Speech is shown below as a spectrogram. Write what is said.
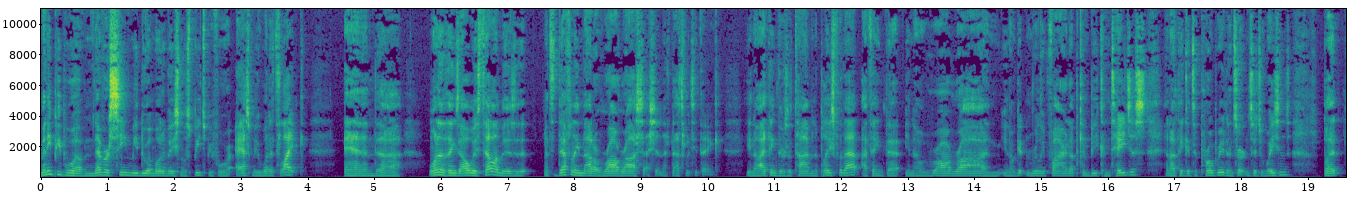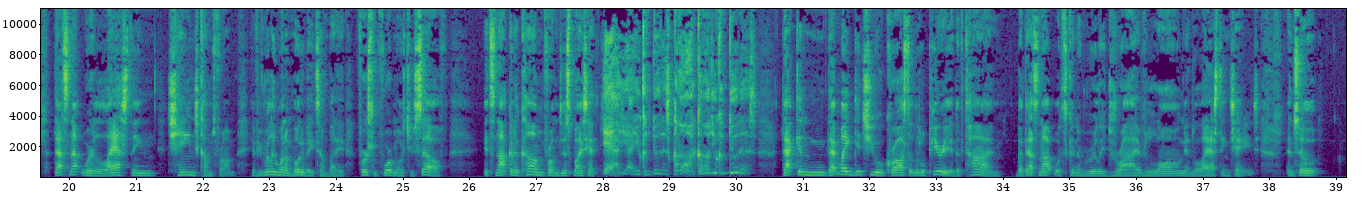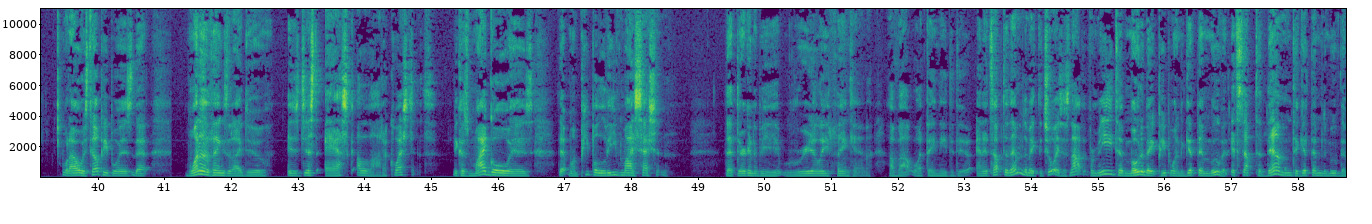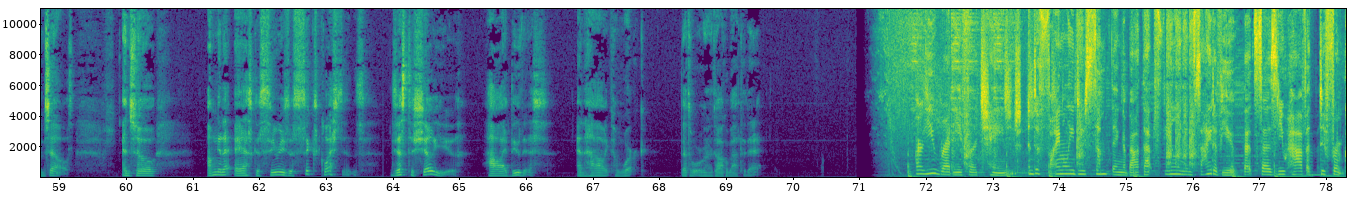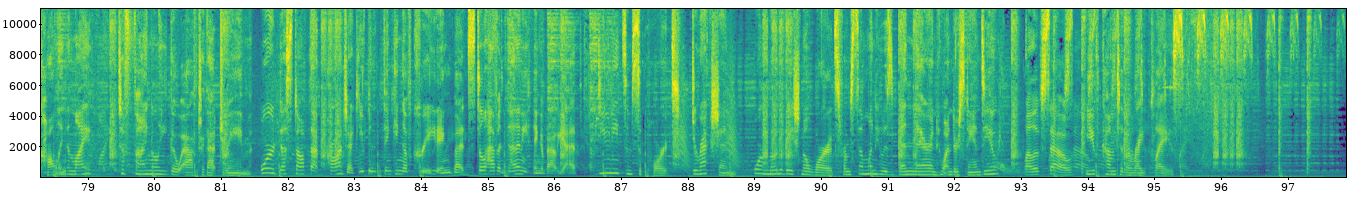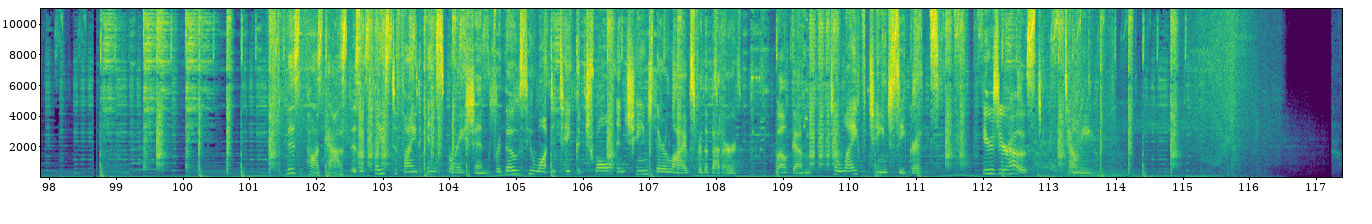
Many people who have never seen me do a motivational speech before ask me what it's like. And uh, one of the things I always tell them is that it's definitely not a rah rah session, if that's what you think. You know, I think there's a time and a place for that. I think that, you know, rah rah and, you know, getting really fired up can be contagious. And I think it's appropriate in certain situations. But that's not where lasting change comes from. If you really want to motivate somebody, first and foremost yourself, it's not going to come from just by saying, "Yeah, yeah, you can do this. Come on, come on, you can do this." That can that might get you across a little period of time, but that's not what's going to really drive long and lasting change. And so what I always tell people is that one of the things that I do is just ask a lot of questions because my goal is that when people leave my session that they're going to be really thinking about what they need to do. And it's up to them to make the choice. It's not for me to motivate people and get them moving. It's up to them to get them to move themselves. And so I'm going to ask a series of six questions just to show you how I do this and how it can work. That's what we're going to talk about today. Are you ready for a change and to finally do something about that feeling inside of you that says you have a different calling in life? To finally go after that dream or dust off that project you've been thinking of creating but still haven't done anything about yet? Do you need some support, direction, or motivational words from someone who has been there and who understands you? Well, if so, you've come to the right place. This podcast is a place to find inspiration for those who want to take control and change their lives for the better. Welcome to Life Change Secrets. Here's your host, Tony.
